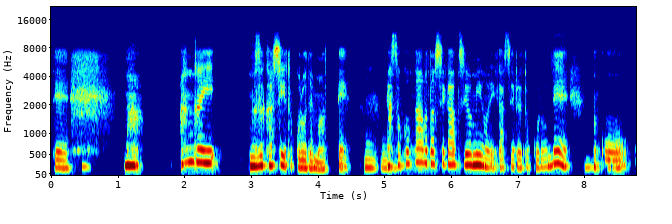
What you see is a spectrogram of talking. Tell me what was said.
て、まあ案外難しいところでもあって、うんうん、いやそこが私が強みを生かせるところで、まあ、こう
